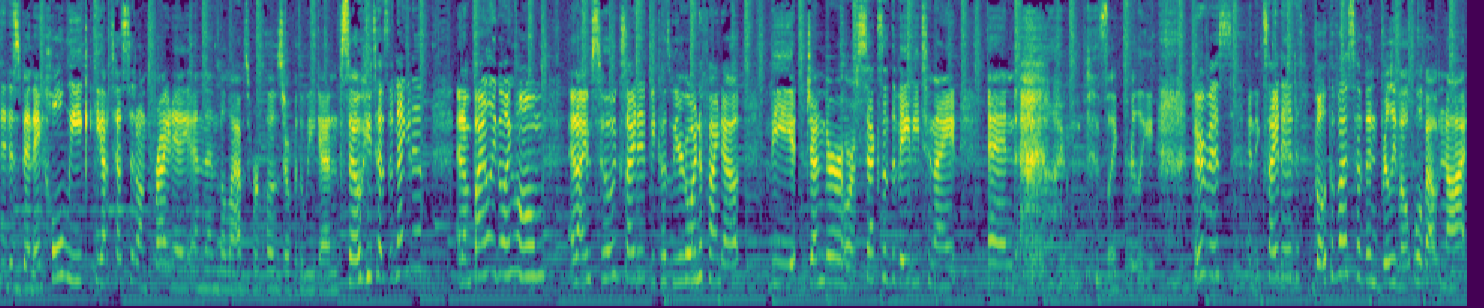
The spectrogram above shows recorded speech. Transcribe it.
It has been a whole week. He got tested on Friday and then the labs were closed over the weekend. So he tested negative and I'm finally going home and I'm so excited because we are going to find out the gender or sex of the baby tonight and I'm just like really nervous and excited. Both of us have been really vocal about not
